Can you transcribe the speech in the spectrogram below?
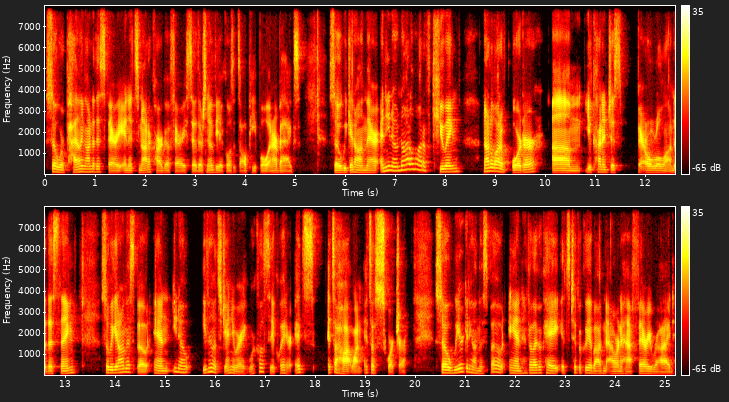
So we're piling onto this ferry and it's not a cargo ferry. So there's no vehicles, it's all people in our bags. So we get on there and, you know, not a lot of queuing, not a lot of order. Um, you kind of just barrel roll onto this thing. So we get on this boat and, you know, even though it's January, we're close to the equator. It's it's a hot one. It's a scorcher. So we are getting on this boat, and they're like, okay, it's typically about an hour and a half ferry ride,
